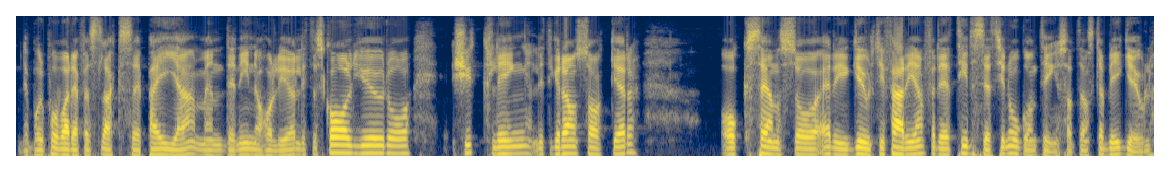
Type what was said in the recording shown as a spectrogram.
det beror på vad det är för slags eh, paella men den innehåller ju lite skaldjur och kyckling, lite grönsaker. Och sen så är det ju gult i färgen för det tillsätts ju någonting så att den ska bli gul.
